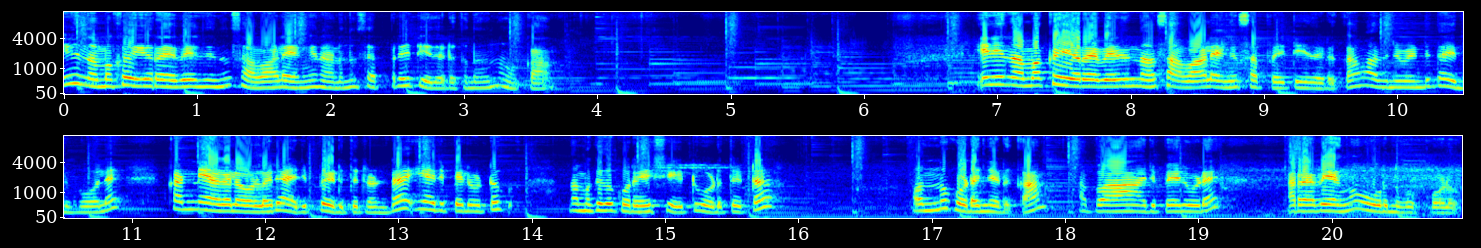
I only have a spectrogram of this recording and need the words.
ഇനി നമുക്ക് ഈ റവയിൽ നിന്ന് സവാള എങ്ങനെയാണെന്ന് സെപ്പറേറ്റ് ചെയ്തെടുക്കുന്നതെന്ന് നോക്കാം. ഇനി നമുക്ക് ഈ നിന്ന് ആ സവാള അങ്ങ് സെപ്പറേറ്റ് ചെയ്തെടുക്കാം. അതിനുവേണ്ടി ഇതുപോലെ കണ്ണി അകലമുള്ളൊരു അരിപ്പ എടുത്തിട്ടുണ്ട്. ഈ അരിപ്പയിലോട്ട് നമുക്കിത് കുറേശ്ശെ ഇട്ട് കൊടുത്തിട്ട് ഒന്ന് കുടഞ്ഞെടുക്കാം. അപ്പോൾ ആ അരിപ്പയിലൂടെ റവ അങ്ങ് ഊർന്നു പൊക്കോളും.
